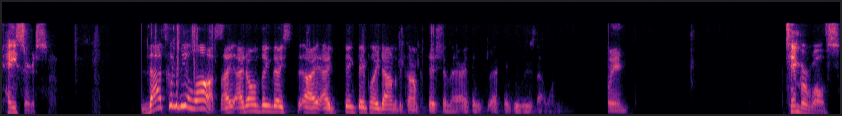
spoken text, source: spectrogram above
Pacers. That's going to be a loss. I, I don't think they. I, I think they play down to the competition there. I think I think we lose that one. Win. Timberwolves.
